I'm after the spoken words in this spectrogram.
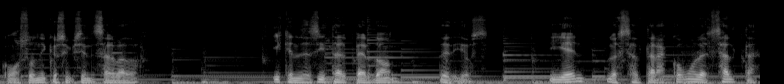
como su único y suficiente Salvador. Y que necesita el perdón de Dios. Y Él lo exaltará. ¿Cómo lo exalta?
